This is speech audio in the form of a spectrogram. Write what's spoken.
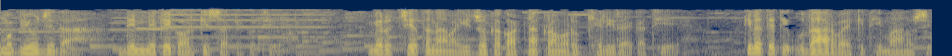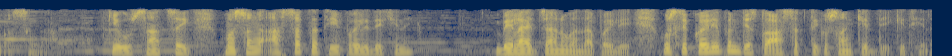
म बिउजिँदा दिन निकै घर्किसकेको थियो। मेरो चेतनामा हिजोका घटनाक्रमहरू खेलिरहेका थिए। किन त्यति उदार भएकी थिए मानुसी मसँग? के ऊ साँच्चै मसँग आसक्त थिए पहिलेदेखि नै? बेलायत जानुभन्दा पहिले उसले कहिले पनि त्यस्तो आसक्तिको सङ्केत दिएकी थिएन।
